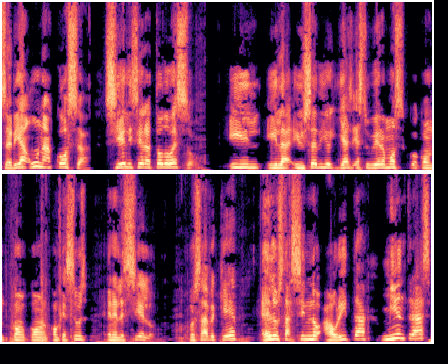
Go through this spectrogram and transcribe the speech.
Sería una cosa si Él hiciera todo eso y, y, la, y usted y yo ya, estuviéramos con, con, con, con Jesús en el cielo. Pero ¿sabe qué? Él lo está haciendo ahorita mientras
